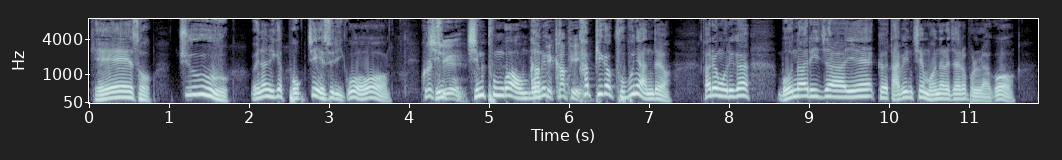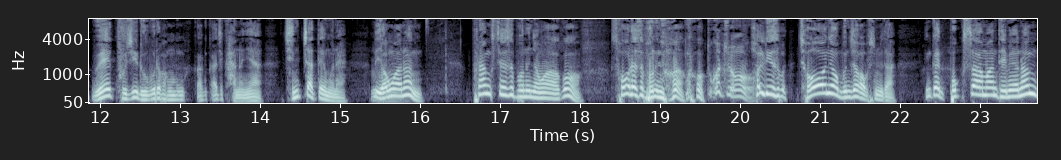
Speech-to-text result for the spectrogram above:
계속 쭉 왜냐하면 이게 복제 예술이고 그렇지. 진, 품과 원본이 카피, 카피. 가 구분이 안 돼요. 가령 우리가 모나리자의 그 다빈치의 모나리자를 보려고 왜 굳이 루브르 박물관까지 가느냐 진짜 때문에. 근데 음. 영화는 프랑스에서 보는 영화하고 서울에서 보는 영화하고 똑같죠. 헐리에서 보- 전혀 문제가 없습니다. 그러니까 복사만 되면은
